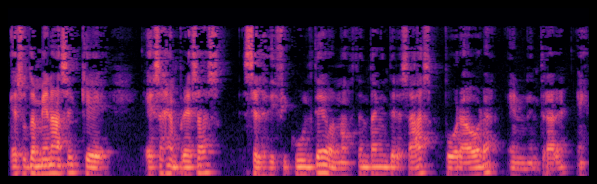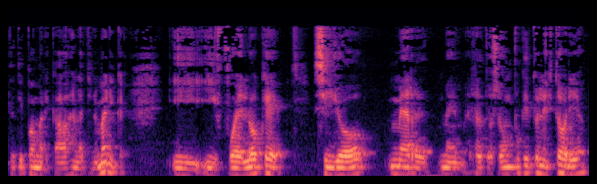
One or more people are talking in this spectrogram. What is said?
eso también hace que esas empresas se les dificulte o no estén tan interesadas por ahora en entrar en este tipo de mercados en Latinoamérica. Y, y fue lo que, si yo me, re, retrocedo un poquito en la historia,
